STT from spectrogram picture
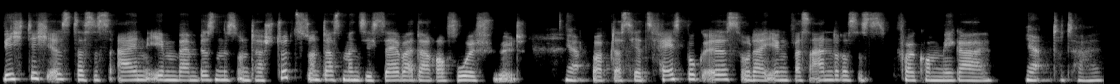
Wichtig ist, dass es einen eben beim Business unterstützt und dass man sich selber darauf wohlfühlt. Ja. Ob das jetzt Facebook ist oder irgendwas anderes, ist vollkommen egal. Ja, total.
